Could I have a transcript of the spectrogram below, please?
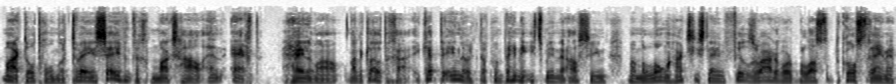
maar tot 172 max haal en echt helemaal naar de kloten ga. Ik heb de indruk dat mijn benen iets minder afzien, maar mijn long-hartsysteem veel zwaarder wordt belast op de cross trainer.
